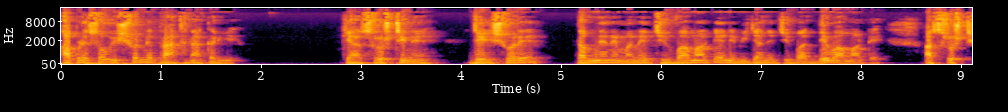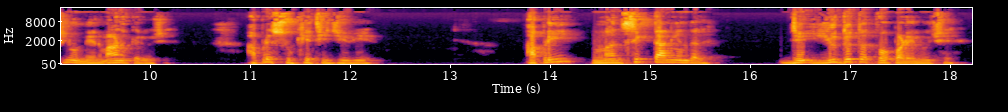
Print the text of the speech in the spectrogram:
આપણે સૌ ઈશ્વરને પ્રાર્થના કરીએ કે આ સૃષ્ટિને જે ઈશ્વરે તમને ને મને જીવવા માટે અને બીજાને જીવવા દેવા માટે આ સૃષ્ટિનું નિર્માણ કર્યું છે, આપણે સુખેથી જીવીએ. આપણી માનસિકતાની અંદર જે યુદ્ધ તત્વ પડેલું છે,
